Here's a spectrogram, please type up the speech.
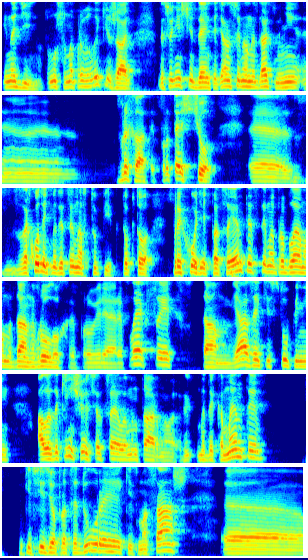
і надійно. Тому що, на превеликий жаль, на сьогоднішній день Тетяна сильно не дасть мені е- збрехати про те, що е- заходить медицина в тупік. Тобто приходять пацієнти з тими проблемами, да, невролог провіряє рефлекси, там м'язи, якісь ступені, але закінчується це елементарно медикаменти, якісь фізіопроцедури, якийсь масаж. Е-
